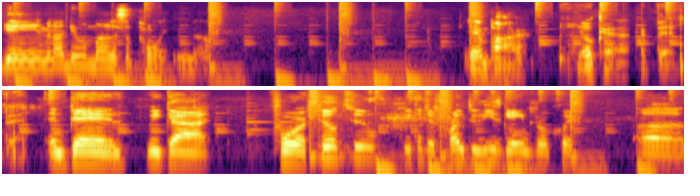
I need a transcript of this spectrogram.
game, and I'll give them minus a point. You know, Empire. Okay, I bet, bet. And then we got for Phil two. We can just run through these games real quick. Uh,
